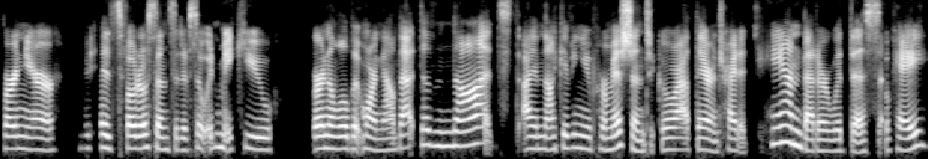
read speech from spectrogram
burn your it's photosensitive, so it would make you burn a little bit more. Now, that does not, I'm not giving you permission to go out there and try to tan better with this, okay?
